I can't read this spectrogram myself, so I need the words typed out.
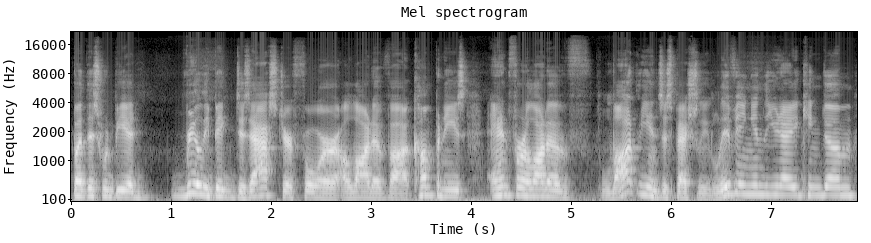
but this would be a really big disaster for a lot of uh, companies and for a lot of Latvians, especially living in the United Kingdom,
